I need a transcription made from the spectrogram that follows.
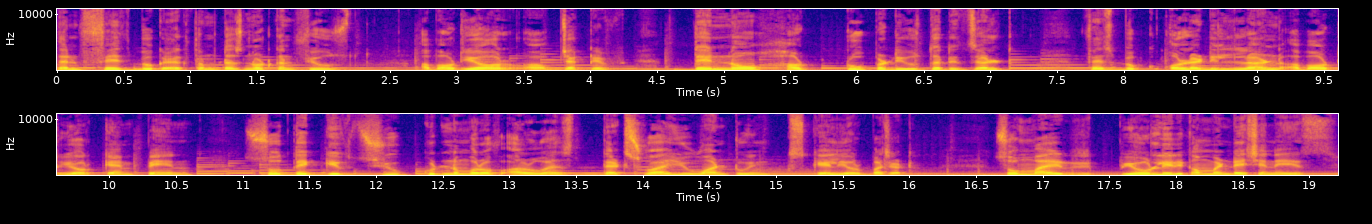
then facebook algorithm does not confuse about your objective. They know how to produce the result facebook already learned about your campaign so they gives you good number of ROAS that's why you want to scale your budget. So my purely recommendation is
